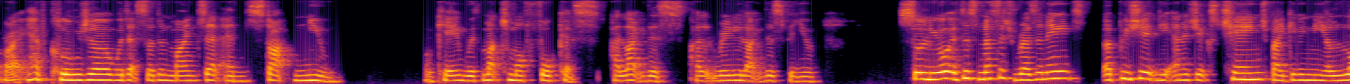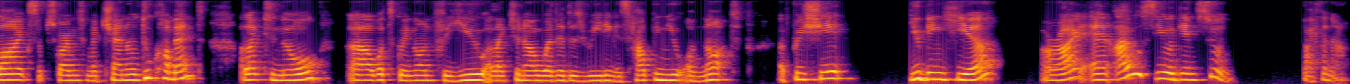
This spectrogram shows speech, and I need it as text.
Right, have closure with that certain mindset and start new. Okay, with much more focus. I like this. I really like this for you. So, Leo, if this message resonates, appreciate the energy exchange by giving me a like, subscribing to my channel. Do comment. i like to know uh, what's going on for you. i like to know whether this reading is helping you or not. Appreciate you being here. All right. And I will see you again soon. Bye for now.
